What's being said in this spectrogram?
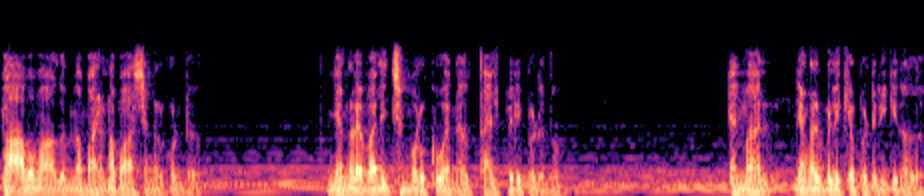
പാപമാകുന്ന മരണപാശങ്ങൾ കൊണ്ട് ഞങ്ങളെ വലിച്ചു മുറുക്കുവാൻ അത് താല്പര്യപ്പെടുന്നു എന്നാൽ ഞങ്ങൾ വിളിക്കപ്പെട്ടിരിക്കുന്നത്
